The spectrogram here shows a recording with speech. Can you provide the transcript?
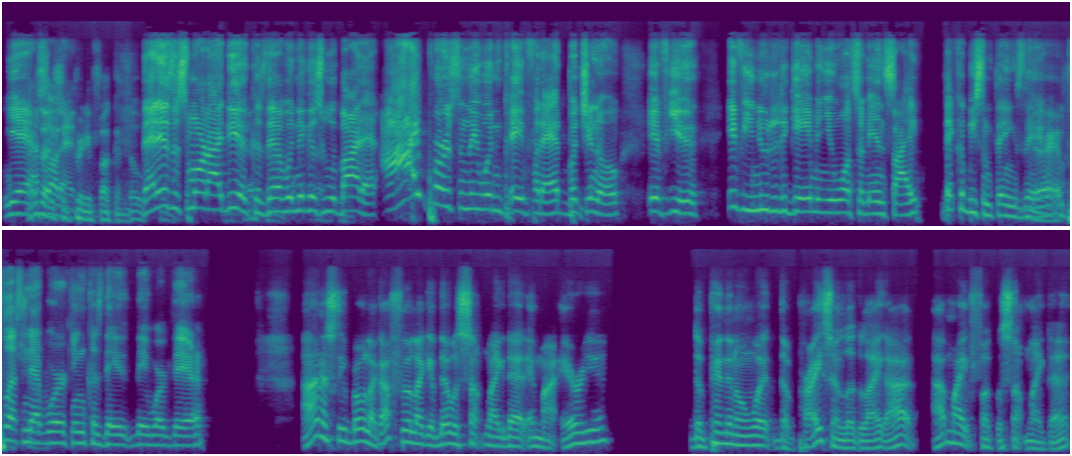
Yeah, That's actually that. pretty fucking dope. That is a smart idea because there were niggas who would buy that. I personally wouldn't pay for that, but you know, if you if you're new to the game and you want some insight, there could be some things there, Yeah, and plus sure. networking because they they work there. Honestly, bro, like I feel like if there was something like that in my area, depending on what the pricing looked like, I I might fuck with something like that.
